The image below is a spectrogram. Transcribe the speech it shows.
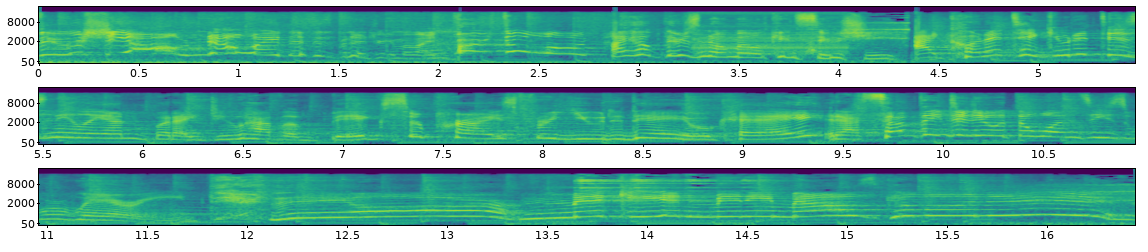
sushi? Oh, no way. This has been a dream of mine for so long. I hope there's no milk in sushi. I couldn't take you to Disneyland, but I do have a big surprise for you today, okay? It has something to do with the onesies we're wearing. There they are! Mickey and Minnie Mouse, come on in!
